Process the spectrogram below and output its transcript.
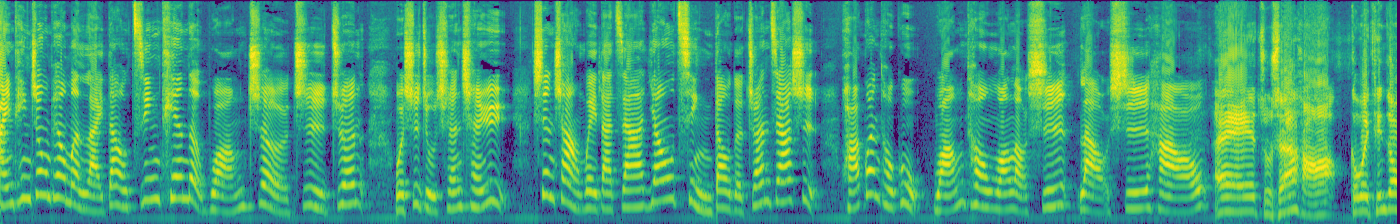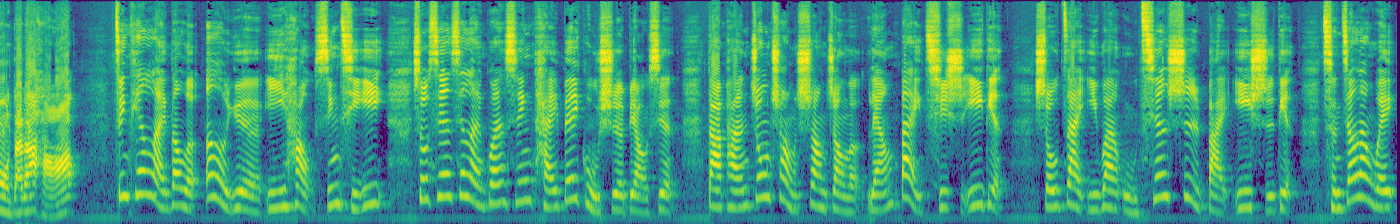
欢迎听众朋友们来到今天的《王者至尊》，我是主持人陈玉。现场为大家邀请到的专家是华冠投顾王彤王老师，老师好。哎，主持人好，各位听众大家好。今天来到了二月一号星期一，首先先来关心台北股市的表现，大盘中场上涨了两百七十一点。收在一万五千四百一十点，成交量为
